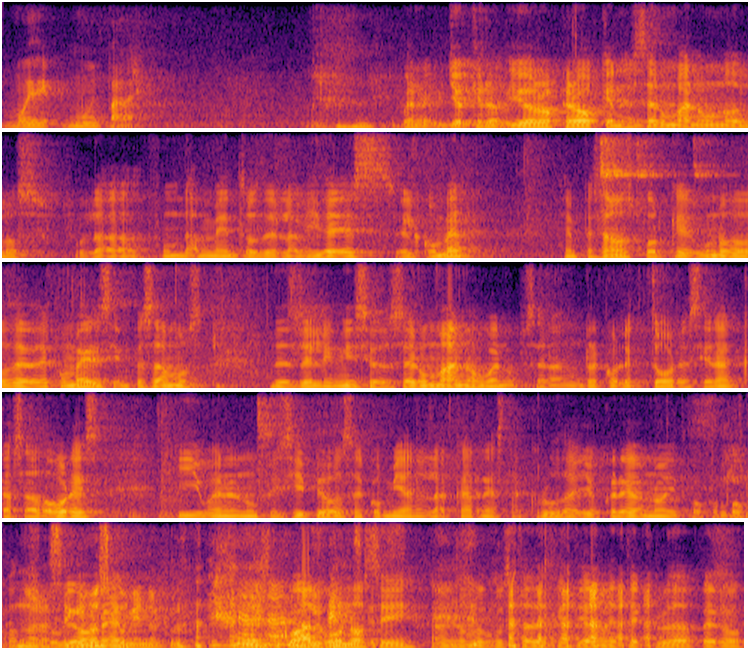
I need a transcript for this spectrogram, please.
muy, muy padre. Bueno, yo, quiero, yo creo que en el ser humano uno de los fundamentos de la vida es el comer. Empezamos porque uno debe de comer y si empezamos desde el inicio del ser humano, bueno, pues eran recolectores y eran cazadores y bueno, en un principio se comían la carne hasta cruda, yo creo, ¿no? Y poco a poco nos no, comiendo cruda. algunos sí, a mí no me gusta definitivamente cruda, pero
